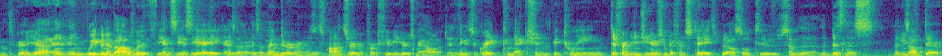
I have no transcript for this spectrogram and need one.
that's great, yeah, and, and we've been involved with the NCSEA as a, as a vendor and as a sponsor for a few years now. I think it's a great connection between different engineers from different states, but also to some of the, the business that's mm-hmm. out there.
